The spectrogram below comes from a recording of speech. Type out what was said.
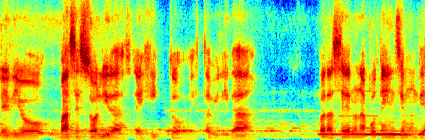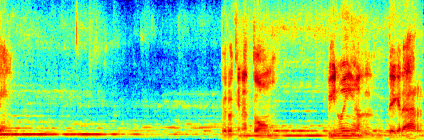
Le dio bases sólidas a Egipto, estabilidad, para ser una potencia mundial. Pero Kenatón vino a integrar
